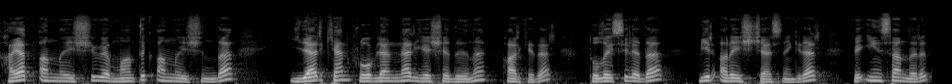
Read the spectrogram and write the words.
hayat anlayışı ve mantık anlayışında giderken problemler yaşadığını fark eder. Dolayısıyla da bir arayış içerisine girer ve insanların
